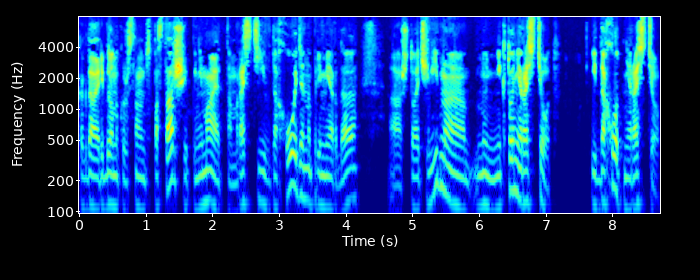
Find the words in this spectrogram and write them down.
когда ребенок уже становится постарше и понимает там расти в доходе, например, да, а, что очевидно, ну, никто не растет, и доход не растет.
